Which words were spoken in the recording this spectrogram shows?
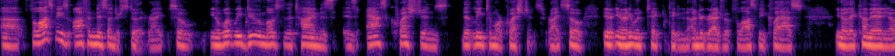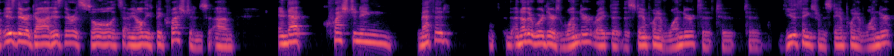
uh, philosophy is often misunderstood, right? So, you know, what we do most of the time is is ask questions that lead to more questions, right? So, you know, anyone take taking an undergraduate philosophy class, you know, they come in, you know, is there a God? Is there a soul? It's I mean, all these big questions, um, and that questioning method another word there is wonder, right? The, the standpoint of wonder to, to, to view things from the standpoint of wonder.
